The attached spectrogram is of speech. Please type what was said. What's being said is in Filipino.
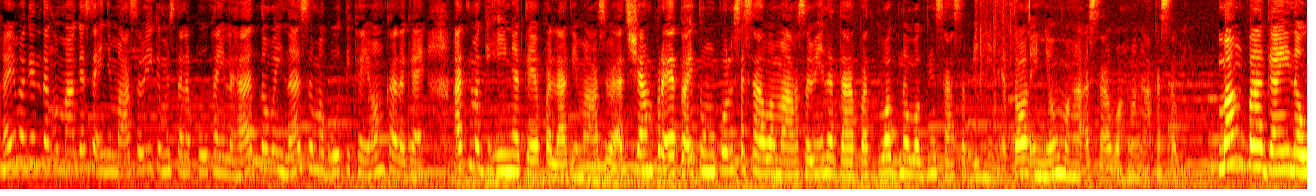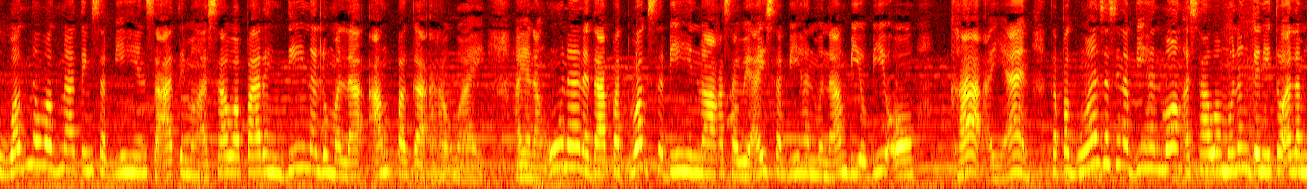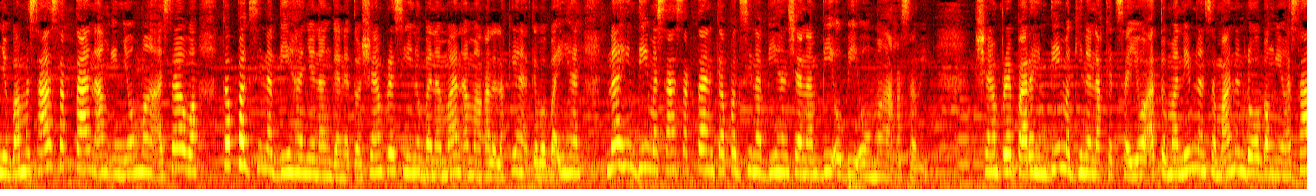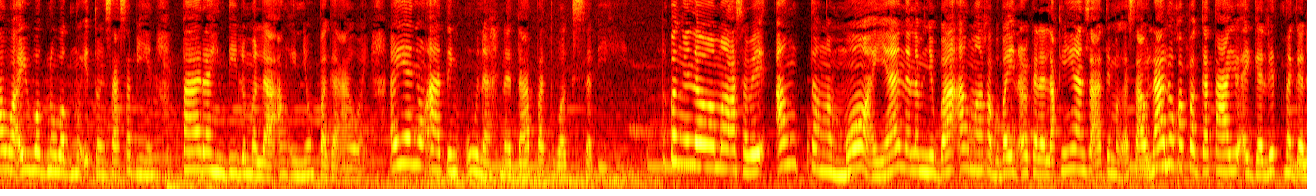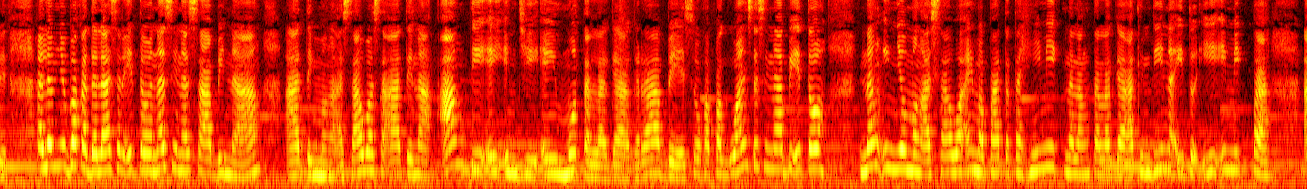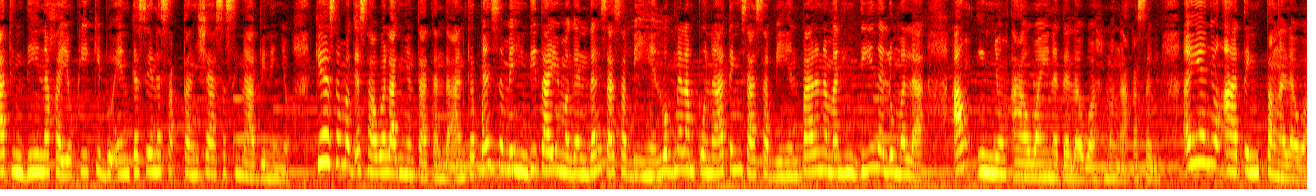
Hi, magandang umaga sa inyo mga kasawi. Kamusta na po kayong lahat? Naway nasa mabuti kayong kalagayan at mag-iingat kayo palagi mga kasawi. At syempre, ito ay tungkol sa asawa mga kasawi na dapat wag na wag din sasabihin ito sa inyong mga asawa mga kasawi. Mang bagay na wag na wag nating sabihin sa ating mga asawa para hindi na lumala ang pag-aaway. Ayan ang una na dapat wag sabihin mga kasawi ay sabihan mo na ang bio-bio ka. Ayan. Kapag once sa sinabihan mo ang asawa mo ng ganito, alam nyo ba, masasaktan ang inyong mga asawa kapag sinabihan nyo ng ganito. Siyempre, sino ba naman ang mga kalalakihan at kababaihan na hindi masasaktan kapag sinabihan siya ng BO-BO mga kasawi. Siyempre, para hindi maghinanakit sa iyo at tumanim ng sama ng loob ang iyong asawa, ay wag na wag mo itong sasabihin para hindi lumala ang inyong pag-aaway. Ayan yung ating una na dapat wag sabihin. Ang pangalawa mga kasawi, ang tanga mo. Ayan, alam nyo ba ang mga kababayan or kalalakihan sa ating mag-asawa, lalo kapag ka tayo ay galit na galit. Alam nyo ba kadalasan ito na sinasabi ng ating mga asawa sa atin na ang T-A-N-G-A mo talaga. Grabe. So kapag once na sinabi ito ng inyong mga asawa ay mapatatahimik na lang talaga at hindi na ito iimik pa at hindi na kayo kikibuin kasi nasaktan siya sa sinabi ninyo. Kaya sa mag-asawa lagi niyong tatandaan kapag sa may hindi tayo magandang sasabihin, wag na lang po nating sasabihin para naman hindi na lumala ang inyong away na dalawa mga kasawi. Ayan yung ating pangalawa.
